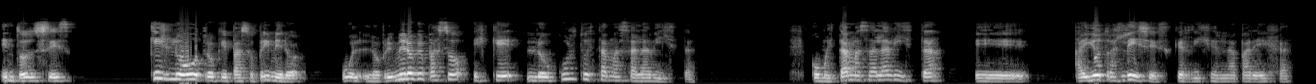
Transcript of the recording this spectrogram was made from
Entonces, ¿qué es lo otro que pasó? Primero, lo primero que pasó es que lo oculto está más a la vista. Como está más a la vista, eh, hay otras leyes que rigen la pareja.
